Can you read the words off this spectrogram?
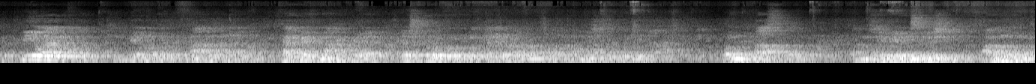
ಪ್ರಕ್ರಿಯೆವಾಗಿರುವುದು ಸುಮ್ನೆ ಹೇಳುವುದು ಜ್ಞಾನವನ್ನು ಹೆಂಗೆ ಜ್ಞಾನಕ್ಕೆ ಎಷ್ಟು ಒಂದು ತಾಸು ತಮ್ಮ ಸೇವೆಯನ್ನು ಸಲ್ಲಿಸಿ ಆನಂದವನ್ನು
